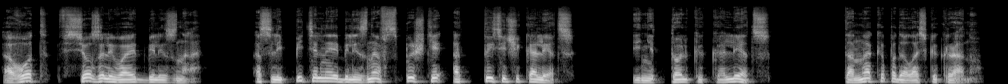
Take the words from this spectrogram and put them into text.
А вот все заливает белизна. Ослепительная белизна вспышки от тысячи колец. И не только колец. Танака подалась к экрану.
